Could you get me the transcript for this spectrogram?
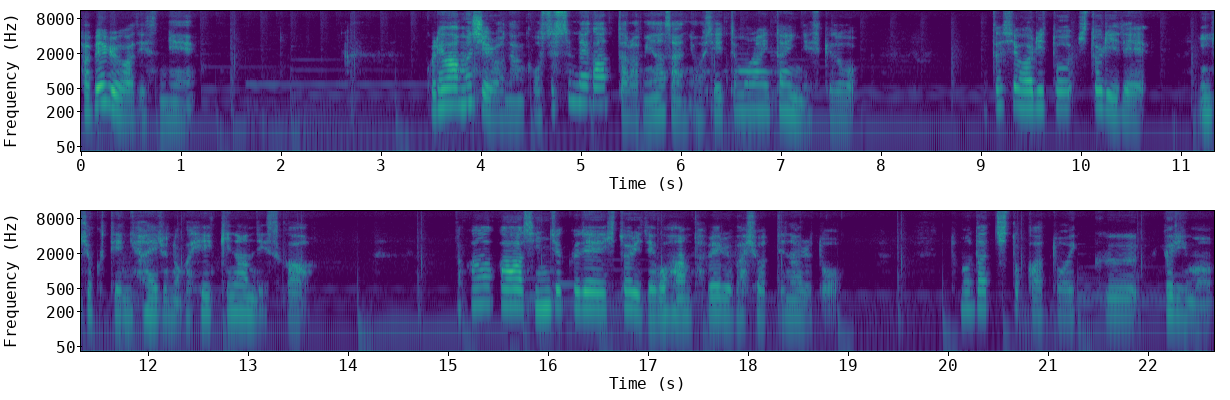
食べるはですね、これはむしろなんかおすすめがあったら皆さんに教えてもらいたいんですけど、私割と一人で飲食店に入るのが平気なんですが、なかなか新宿で一人でご飯食べる場所ってなると、友達とかと行くよりも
